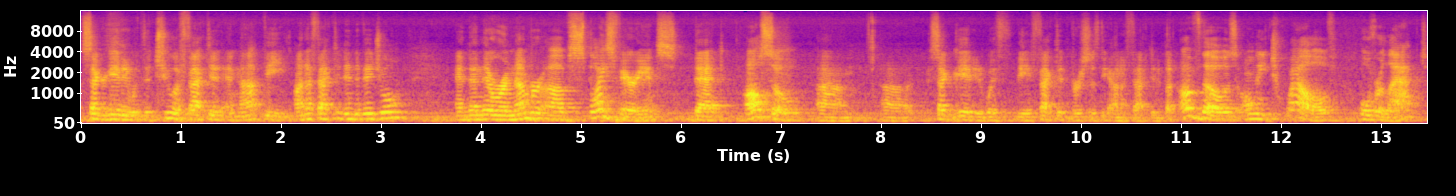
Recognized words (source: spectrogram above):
segregated with the two affected and not the unaffected individual. And then there were a number of splice variants that also um, uh, segregated with the affected versus the unaffected. But of those, only 12 overlapped,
